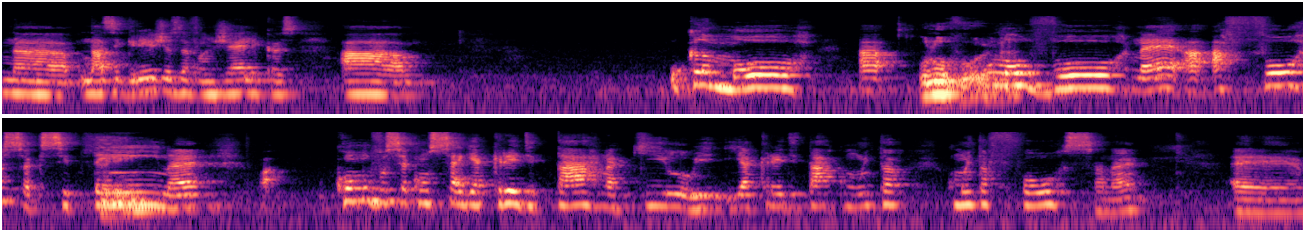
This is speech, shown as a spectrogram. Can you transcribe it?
na, nas igrejas evangélicas a, o clamor, a, O louvor. o né? louvor, né? A, a força que se tem, né? Como você consegue acreditar naquilo e, e acreditar com muita, com muita força, né? É,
